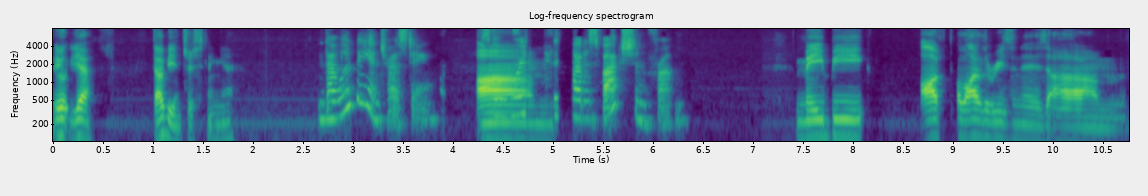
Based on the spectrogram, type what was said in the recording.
it- yeah, that'd be interesting. Yeah. That would be interesting. So where's Um, the satisfaction from? maybe off a lot of the reason is um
